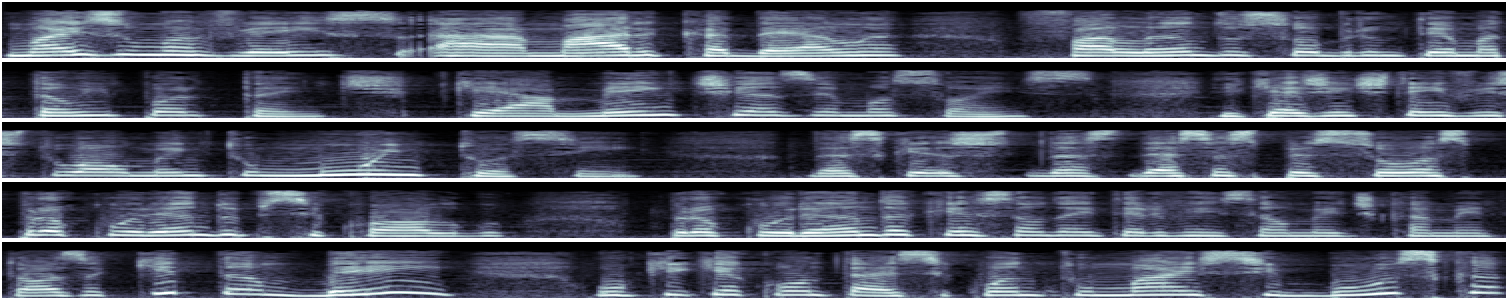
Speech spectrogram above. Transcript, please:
mais uma vez, a marca dela falando sobre um tema tão importante, que é a mente e as emoções. E que a gente tem visto o aumento muito, assim, das, das, dessas pessoas procurando psicólogo, procurando a questão da intervenção medicamentosa, que também o que, que acontece? Quanto mais se busca,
